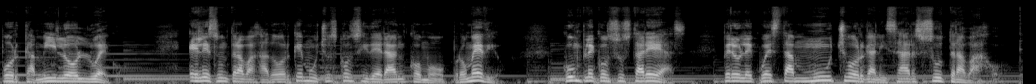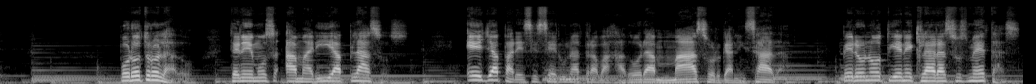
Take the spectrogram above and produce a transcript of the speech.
por Camilo Luego. Él es un trabajador que muchos consideran como promedio. Cumple con sus tareas, pero le cuesta mucho organizar su trabajo. Por otro lado, tenemos a María Plazos. Ella parece ser una trabajadora más organizada, pero no tiene claras sus metas.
